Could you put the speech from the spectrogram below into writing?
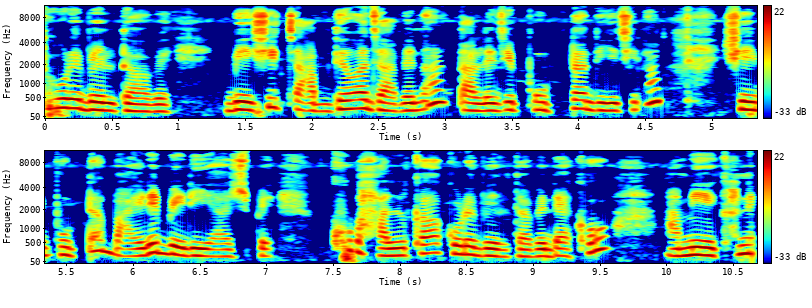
ধরে বেলতে হবে। বেশি চাপ দেওয়া যাবে না। তাহলে যে পুরটা দিয়েছিলাম, সেই পুরটা বাইরে বেরিয়ে আসবে। খুব হালকা করে বেলতে হবে। দেখো, আমি এখানে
